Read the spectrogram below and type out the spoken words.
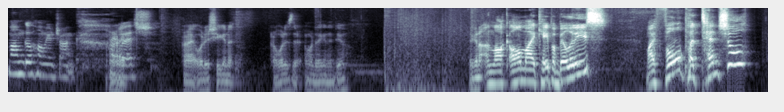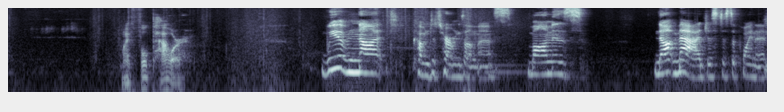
Mom, go home. You're drunk. I Alright. wish. Alright, what is she gonna... Or what is there... What are they gonna do? They're gonna unlock all my capabilities? My full potential? My full power. We have not come to terms on this. Mom is not mad, just disappointed.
